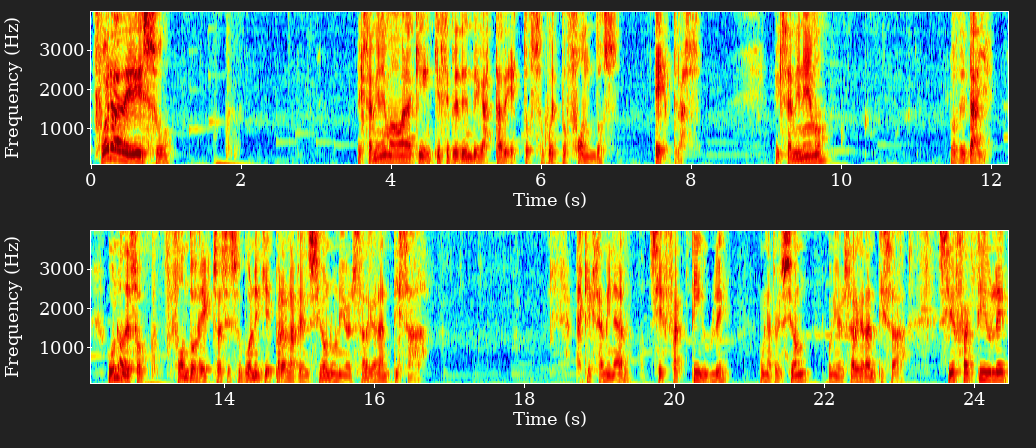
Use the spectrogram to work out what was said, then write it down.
Fuera de eso, examinemos ahora qué, en qué se pretende gastar estos supuestos fondos extras. Examinemos los detalles. Uno de esos fondos extras se supone que es para la pensión universal garantizada. Hay que examinar si es factible una pensión universal garantizada. Si es factible,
